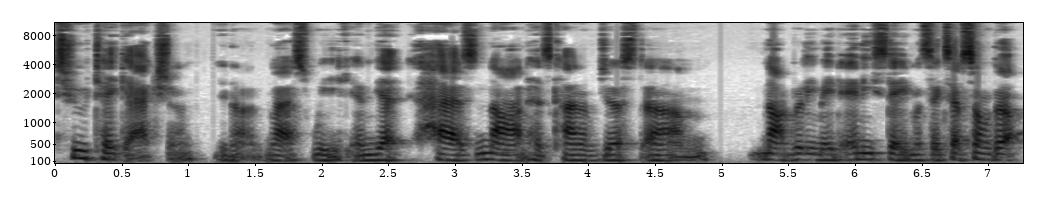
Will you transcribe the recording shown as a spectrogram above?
to take action, you know, last week, and yet has not, has kind of just um, not really made any statements except some of the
